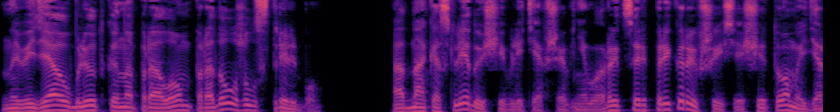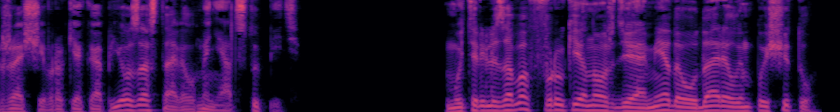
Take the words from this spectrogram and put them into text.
Наведя ублюдка на пролом, продолжил стрельбу. Однако следующий, влетевший в него рыцарь, прикрывшийся щитом и держащий в руке копье, заставил меня отступить. Материализовав в руке нож Диомеда, ударил им по щиту,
